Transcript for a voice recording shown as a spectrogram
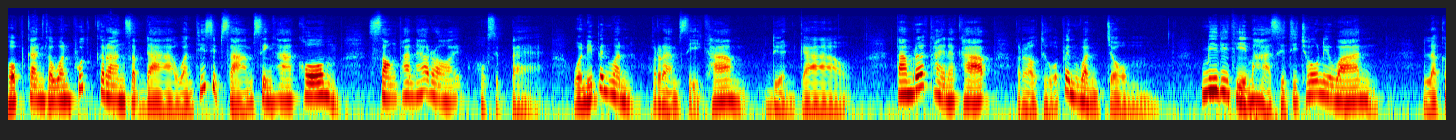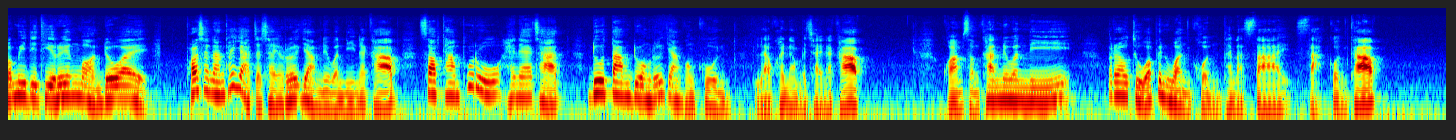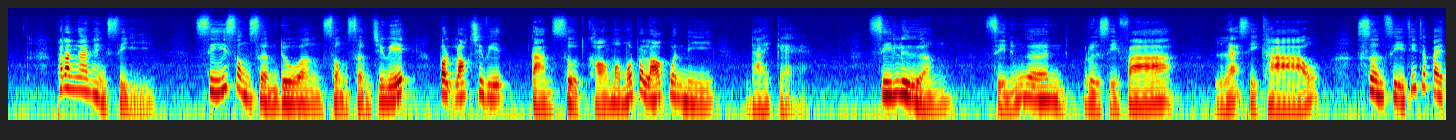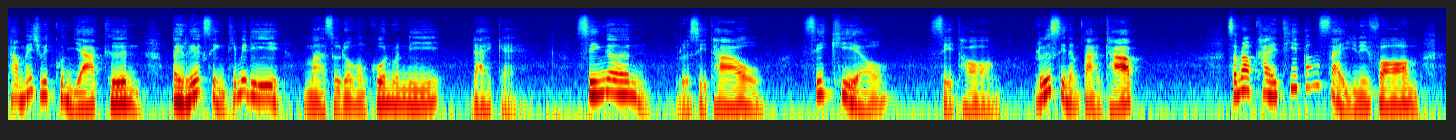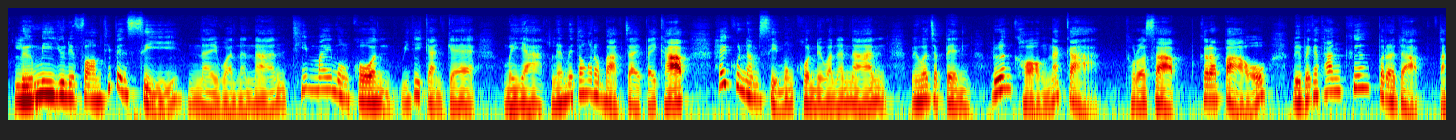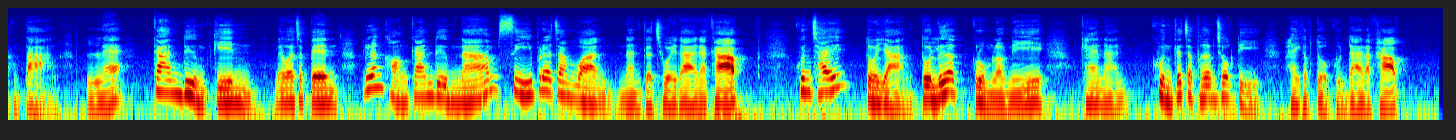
พบกันกับวันพุธกลางสัปดาห์วันที่ 13 สิงหาคม 2568 วันนี้เป็นวันแรมสีข้ามเดือน 9 ตามเลิกไทยนะครับ เราถือว่าเป็นวันจม มีดีถีมหาสิทธิโชคในวัน แล้วก็มีดีทีเรียงมอนด้วย เพราะฉะนั้นถ้าอยากจะใช้เลิกยามในวันนี้นะครับ สอบถามผู้รู้ให้แน่ชัด ดูตามดวงเลิกยามของคุณ แล้วค่อยนำไปใช้นะครับ ความสำคัญในวันนี้ เราถือว่าเป็นวันคนถนัดซ้ายสากลครับ พลังงานแห่งสี สีส่งเสริมดวง ส่งเสริมชีวิต ปลดล็อกชีวิตตามสูตรของหมอมดปลดล็อกวันนี้ ได้แก่ สีเหลือง สีน้ำเงิน หรือสีฟ้า และสีขาว ส่วนสีที่จะไปทำให้ชีวิตคุณยากขึ้น ไปเรียกสิ่งที่ไม่ดีมาสู่ดวงของคุณวันนี้ ได้แก่ สีเงิน หรือสีเทา สีเขียว สีทอง หรือสีน้ำตาลครับ สำหรับใครที่ต้องใส่ยูนิฟอร์ม หรือมียูนิฟอร์มที่เป็นสีในวันนั้นๆ ที่ไม่มงคล วิธีการแก้ไม่ยากและไม่ต้องลำบากใจไปครับ ให้คุณนำสีมงคลในวันนั้นๆ ไม่ว่าจะเป็นเรื่องของหน้ากาก โทรศัพท์ กระเป๋า หรือแม้กระทั่งเครื่องประดับต่างๆ และการดื่มกิน ไม่ว่าจะเป็นเรื่องของการดื่มน้ำสีประจำวันนั่นก็ช่วยได้นะครับ คุณใช้ตัวอย่างตัวเลือกกลุ่มเหล่านี้ แค่นั้น คุณก็จะเพิ่มโชคดีให้กับตัวคุณได้ละครับ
